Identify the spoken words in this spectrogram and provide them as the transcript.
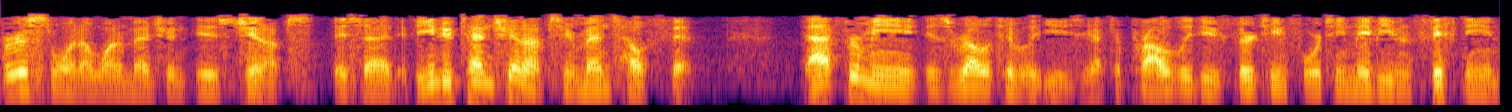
first one I want to mention is chin-ups. They said if you can do 10 chin-ups, you're men's health fit. That for me is relatively easy. I could probably do 13, 14, maybe even 15.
